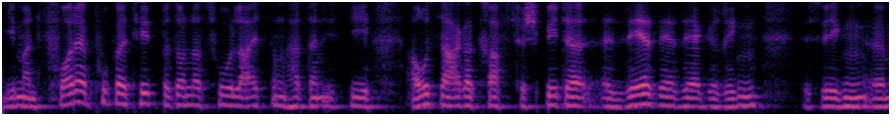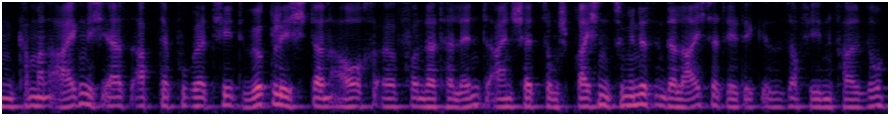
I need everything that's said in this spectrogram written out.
jemand vor der Pubertät besonders hohe Leistung hat, dann ist die Aussagekraft für später sehr, sehr, sehr gering. Deswegen ähm, kann man eigentlich erst ab der Pubertät wirklich dann auch äh, von der Talenteinschätzung sprechen. Zumindest in der Leichtathletik ist es auf jeden Fall so.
